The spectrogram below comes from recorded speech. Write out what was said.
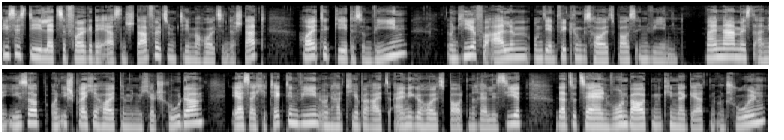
Dies ist die letzte Folge der ersten Staffel zum Thema Holz in der Stadt. Heute geht es um Wien und hier vor allem um die Entwicklung des Holzbaus in Wien. Mein Name ist Anne Isop und ich spreche heute mit Michael Schluder. Er ist Architekt in Wien und hat hier bereits einige Holzbauten realisiert. Dazu zählen Wohnbauten, Kindergärten und Schulen.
